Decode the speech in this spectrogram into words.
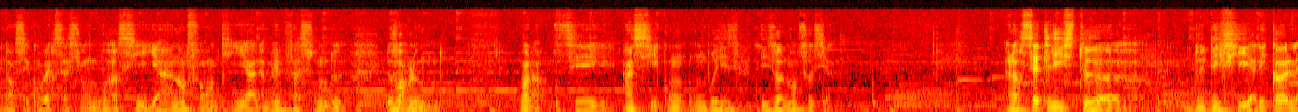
et dans ses conversations, voir s'il y a un enfant qui a la même façon de, de voir le monde. Voilà, c'est ainsi qu'on brise l'isolement social. Alors cette liste euh, de défis à l'école,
